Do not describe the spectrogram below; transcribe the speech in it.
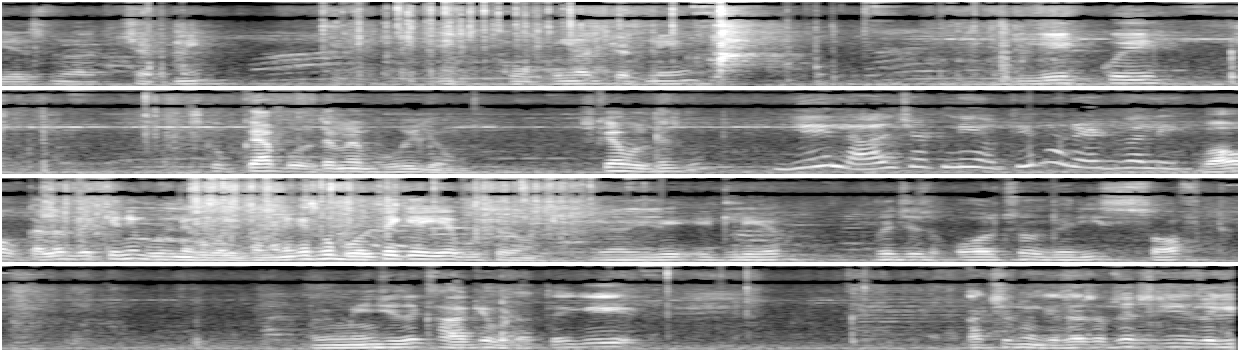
ये इसमें चटनी। एक कोकोनट चटनी। है ये कोई इसको क्या बोलते हैं? मैं भूल जाऊँ क्या बोलते हैं इसको? ये लाल चटनी होती है ना रेड वाली। वाह कलर देख के नहीं भूलने को बोलता मैंने कहा इसको बोलते क्या ये पूछ रहा हूँ? ये इडली है which is also very soft main चीज़ें है खा के बताते हैं कि एक्चुअल में कैसा सबसे अच्छी चीज़ लगी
